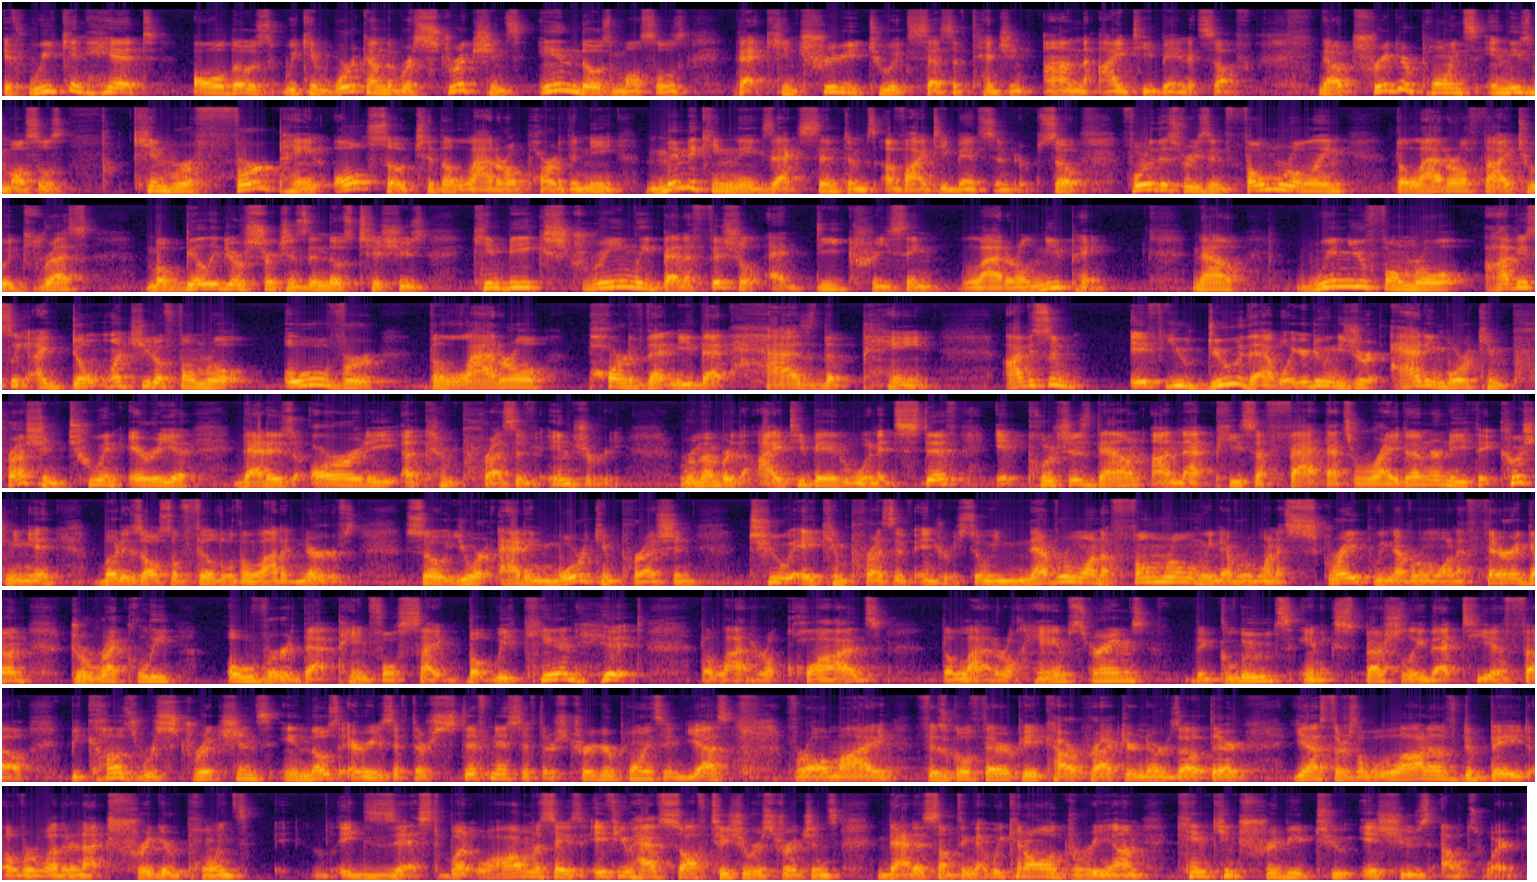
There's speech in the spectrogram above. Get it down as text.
If we can hit all those, we can work on the restrictions in those muscles that contribute to excessive tension on the IT band itself. Now, trigger points in these muscles can refer pain also to the lateral part of the knee, mimicking the exact symptoms of IT band syndrome. So, for this reason, foam rolling the lateral thigh to address mobility restrictions in those tissues can be extremely beneficial at decreasing lateral knee pain. Now, when you foam roll, obviously I don't want you to foam roll over the lateral part of that knee that has the pain. Obviously, if you do that, what you're doing is you're adding more compression to an area that is already a compressive injury. Remember, the IT band, when it's stiff, it pushes down on that piece of fat that's right underneath it, cushioning it, but is also filled with a lot of nerves. So you are adding more compression to a compressive injury. So we never want to foam roll, we never want to scrape, we never want to theragun directly over that painful site. But we can hit the lateral quads, the lateral hamstrings, the glutes, and especially that TFL because restrictions in those areas, if there's stiffness, if there's trigger points, and yes, for all my physical therapy chiropractor nerds out there, yes, there's a lot of debate over whether or not trigger points exist. But all I'm going to say is if you have soft tissue restrictions, that is something that we can all agree on can contribute to issues elsewhere.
